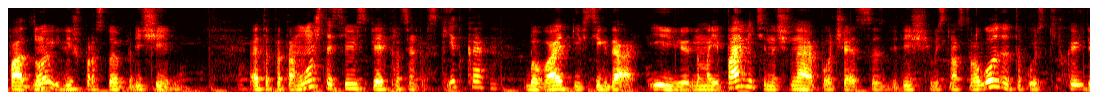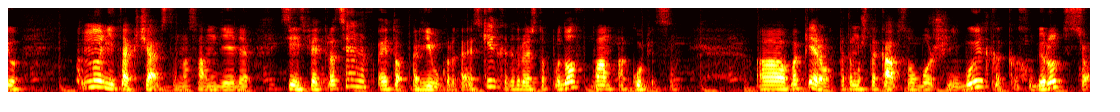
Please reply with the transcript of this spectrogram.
по одной лишь простой причине – это потому, что 75% скидка бывает не всегда. И на моей памяти, начиная, получается, с 2018 года, такую скидку видел, ну, не так часто, на самом деле. 75% это рил крутая скидка, которая 100 пудов вам окупится. А, во-первых, потому что капсул больше не будет, как их уберут, все.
